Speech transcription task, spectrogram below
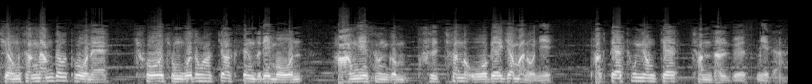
경상남도 도내 초중고등학교 학생들이 모은 방위 성금 8,500여만 원이 박 대통령께 전달되었습니다.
